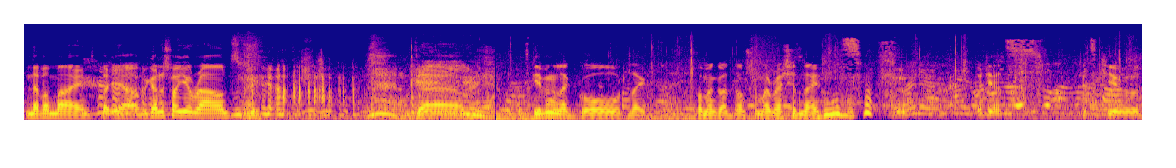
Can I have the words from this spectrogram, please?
never mind. But yeah, we're gonna show you around. Damn. It's giving like gold, like oh my god, don't show my wretched nails. but yeah, it's, cute.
